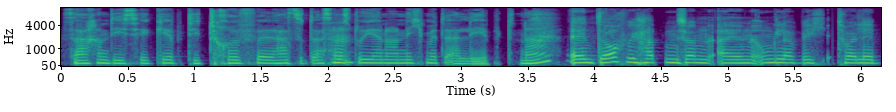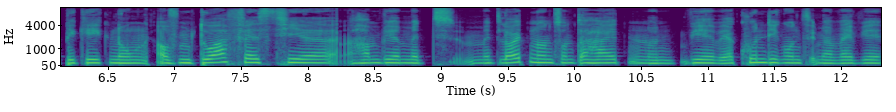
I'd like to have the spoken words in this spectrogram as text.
Sachen, die es hier gibt. Die Trüffel, hast du, das hast hm. du ja noch nicht miterlebt, ne? Äh, doch, wir hatten schon eine unglaublich tolle Begegnung. Auf dem Dorffest hier haben wir mit, mit Leuten uns unterhalten und wir, wir erkundigen uns immer, weil wir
